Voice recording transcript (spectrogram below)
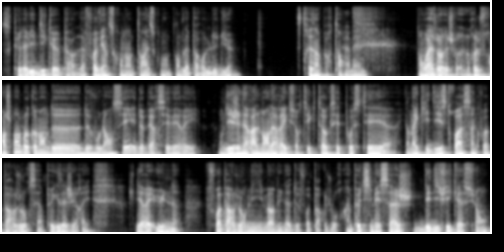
parce que la Bible dit que par la foi vient de ce qu'on entend et ce qu'on entend de la parole de Dieu. C'est très important. Amen. Donc ouais, je- je- je- franchement, je recommande de, de vous lancer et de persévérer. On dit généralement la règle sur TikTok, c'est de poster. euh, Il y en a qui disent 3 à 5 fois par jour, c'est un peu exagéré. Je dirais une fois par jour minimum, une à deux fois par jour. Un petit message d'édification.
